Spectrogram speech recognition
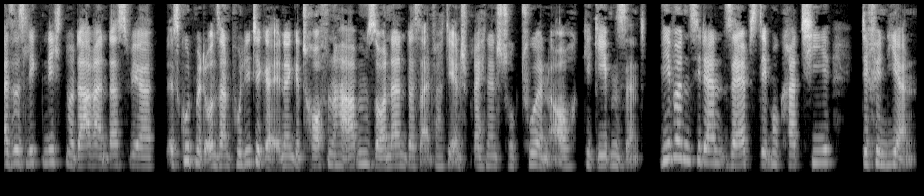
Also es liegt nicht nur daran, dass wir es gut mit unseren PolitikerInnen getroffen haben, sondern dass einfach die entsprechenden Strukturen auch gegeben sind. Wie würden Sie denn selbst Demokratie definieren?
